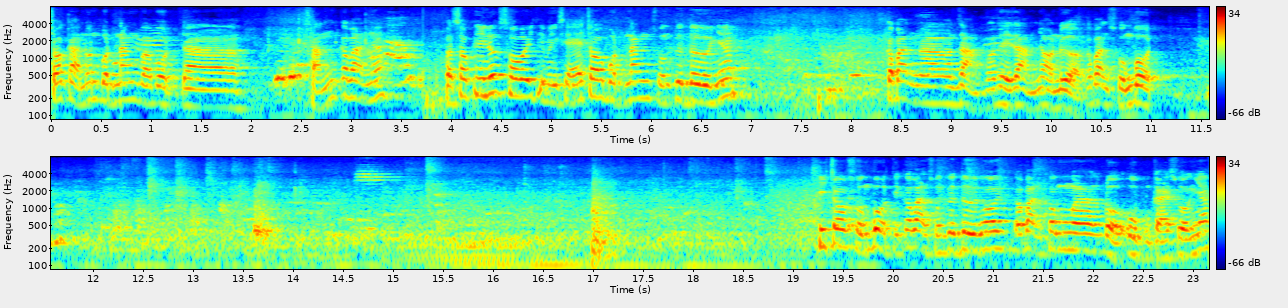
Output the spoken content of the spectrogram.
Cho cả luôn bột năng và bột à, sắn các bạn nhé. Và sau khi nước sôi thì mình sẽ cho bột năng xuống từ từ nhé. Các bạn à, giảm có thể giảm nhỏ nửa các bạn xuống bột. Khi cho xuống bột thì các bạn xuống từ từ thôi. Các bạn không ờ, đổ ụp một cái xuống nhé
